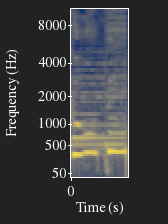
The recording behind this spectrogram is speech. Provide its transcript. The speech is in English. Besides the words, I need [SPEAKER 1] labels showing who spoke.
[SPEAKER 1] could be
